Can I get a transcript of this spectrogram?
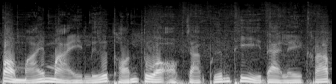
เป้าหมายใหม่ หรือถอนตัวออกจากพื้นที่ได้เลยครับ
